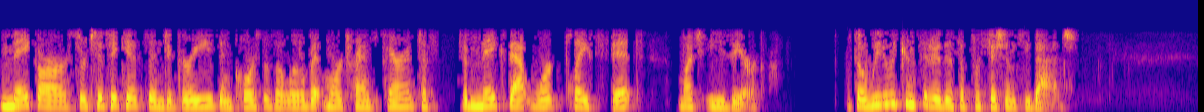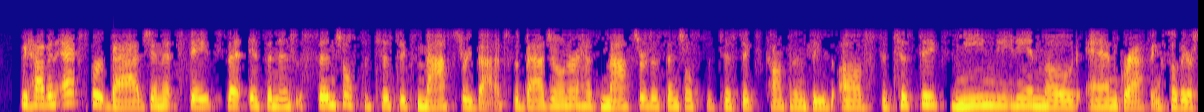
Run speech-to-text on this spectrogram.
make our certificates and degrees and courses a little bit more transparent to, to make that workplace fit much easier. So we would consider this a proficiency badge. We have an expert badge, and it states that it's an essential statistics mastery badge. The badge owner has mastered essential statistics competencies of statistics, mean, median, mode, and graphing. So there's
